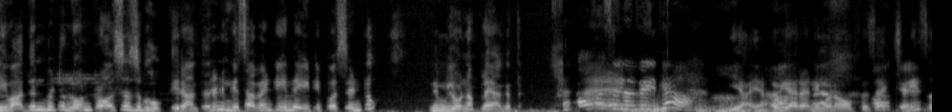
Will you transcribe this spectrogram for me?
ನೀವು ಅದನ್ನ ಬಿಟ್ಟು ಲೋನ್ ಪ್ರಾಸೆಸ್ ಹೋಗ್ತೀರಾ ಅಂತಂದ್ರೆ ನಿಮ್ಗೆ ಸೆವೆಂಟಿಯಿಂದ ಏಯ್ಟಿ ಪರ್ಸೆಂಟ್ ನಿಮ್ಗೆ ಲೋನ್ ಅಪ್ಲೈ ಆಗುತ್ತೆ. Ya ya we are running on offers actually so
